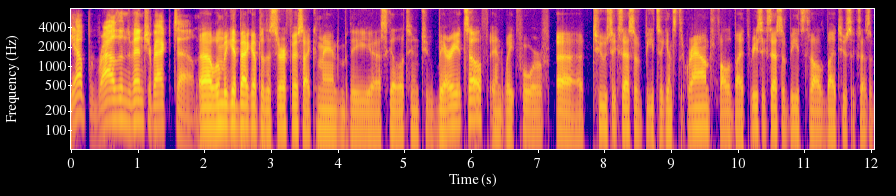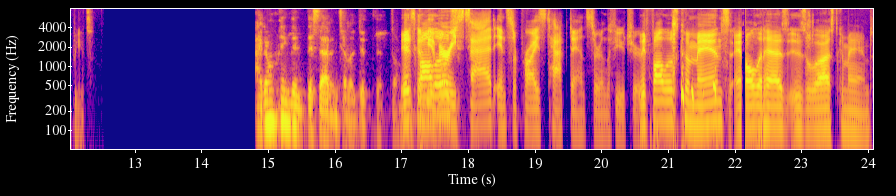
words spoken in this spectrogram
Yep. Rouse and adventure back to town. Uh, when we get back up to the surface, I command the uh, skeleton to bury itself and wait for uh, two successive beats against the ground, followed by three successive beats, followed by two successive beats. I don't think that that's that intelligent. Don't- It it's gonna be a very sad and surprised tap dancer in the future. It follows commands, and all it has is the last command.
